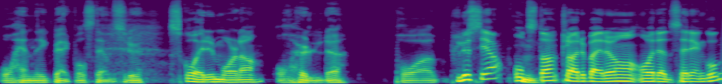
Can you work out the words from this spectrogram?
og Henrik Bergvold Stensrud skårer måla og holder det på plussida. Otstad klarer bare å, å redusere én gang.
